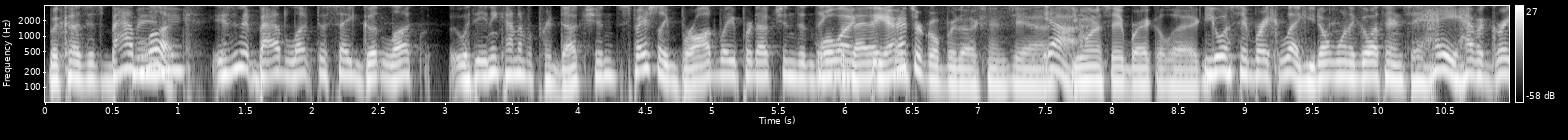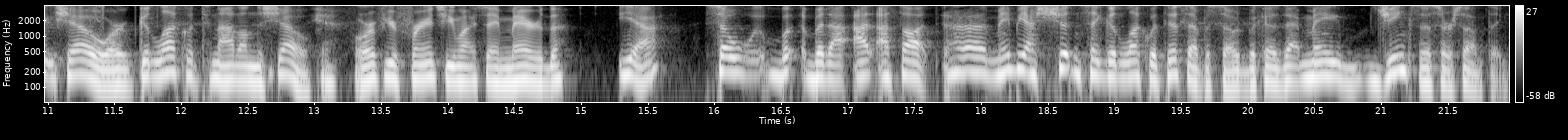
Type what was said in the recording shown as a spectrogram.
Because it's bad Maybe. luck. Isn't it bad luck to say good luck with any kind of a production, especially Broadway productions and things Well, like that nature? theatrical productions, yeah. Yeah. You want to say break a leg. You want to say break a leg. You don't want to go out there and say, hey, have a great show or good luck with tonight on the show. yeah. Or if you're French, you might say merde. Yeah. So, but, but I, I I thought uh, maybe I shouldn't say good luck with this episode because that may jinx us or something.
